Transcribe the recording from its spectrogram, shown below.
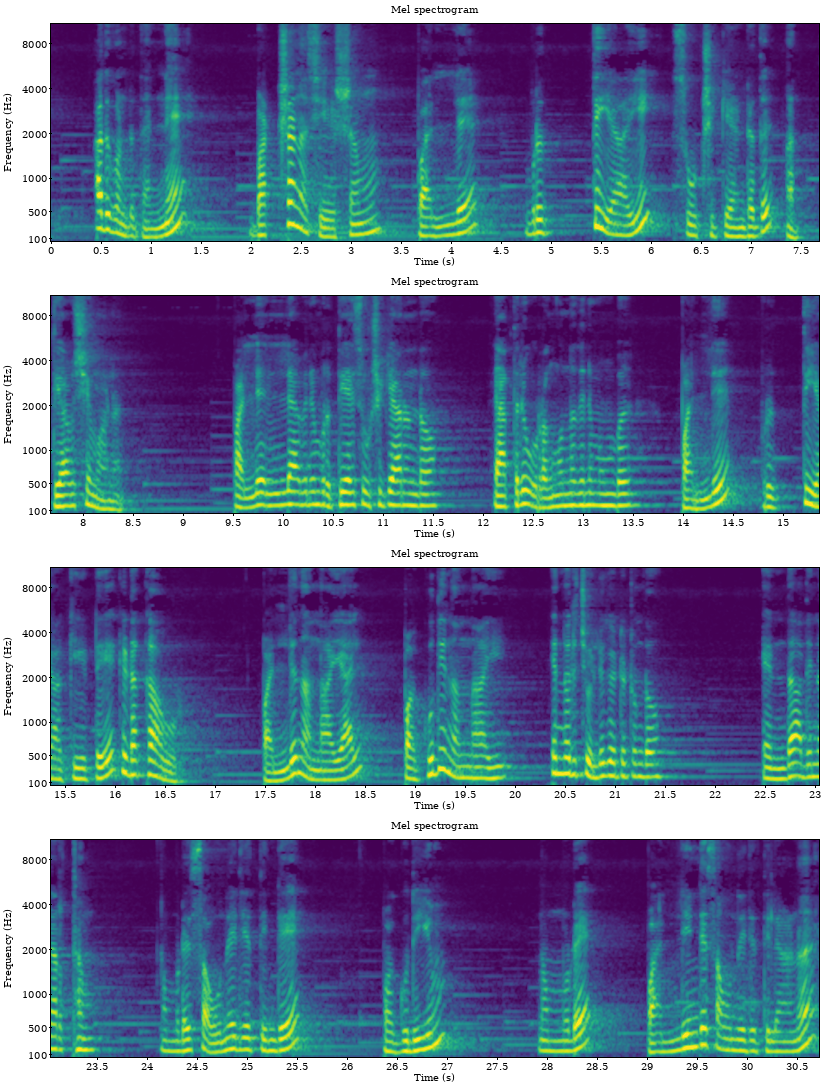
അതുകൊണ്ട് തന്നെ ഭക്ഷണശേഷം പല്ല് വൃത്തിയായി സൂക്ഷിക്കേണ്ടത് അത്യാവശ്യമാണ്. പല്ല് എല്ലാവരും വൃത്തിയായി സൂക്ഷിക്കാറുണ്ടോ? രാത്രി ഉറങ്ങുന്നതിന് മുമ്പ് പല്ല് വൃത്തിയാക്കിയിട്ടേ കിടക്കാവൂ. പല്ല് നന്നായാൽ പകുതി നന്നായി എന്നൊരു ചൊല്ല് കേട്ടിട്ടുണ്ടോ? എന്താ അതിനർത്ഥം? നമ്മുടെ സൗന്ദര്യത്തിന്റെ പകുതിയും നമ്മുടെ പല്ലിന്റെ സൗന്ദര്യത്തിലാണ്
